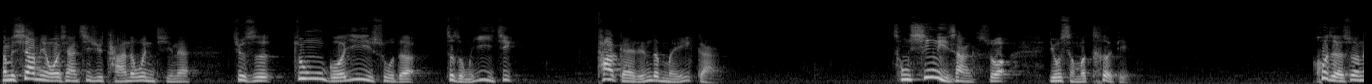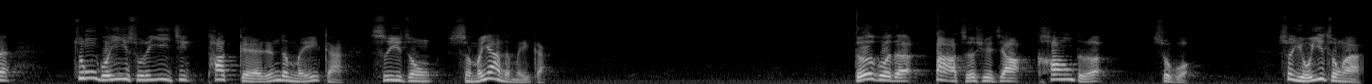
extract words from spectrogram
那么下面我想继续谈的问题呢，就是中国艺术的这种意境，它给人的美感，从心理上说有什么特点？或者说呢，中国艺术的意境，它给人的美感是一种什么样的美感？德国的大哲学家康德说过，说有一种啊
